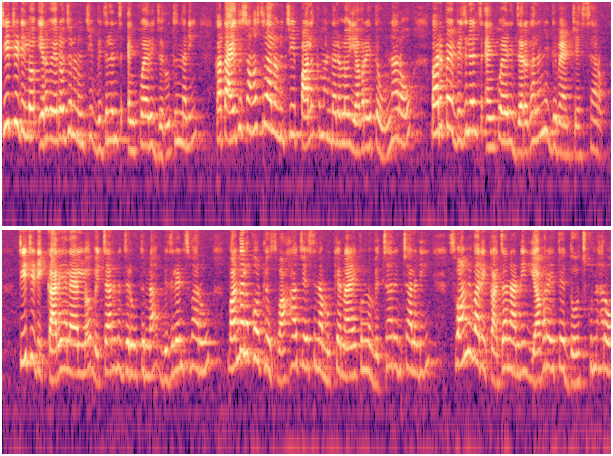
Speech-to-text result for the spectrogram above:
టీటీడీలో ఇరవై రోజుల నుంచి విజిలెన్స్ ఎంక్వైరీ జరుగుతుందని గత ఐదు సంవత్సరాల నుంచి పాలక మండలిలో ఎవరైతే ఉన్నారో వారిపై విజిలెన్స్ ఎంక్వైరీ జరగాలని డిమాండ్ చేశారు. టీటీడీ కార్యాలయాల్లో విచారణ జరుగుతున్న విజిలెన్స్ వారు వందల కోట్లు స్వాహా చేసిన ముఖ్య నాయకులను విచారించాలని స్వామివారి ఖజానాన్ని ఎవరైతే దోచుకున్నారో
